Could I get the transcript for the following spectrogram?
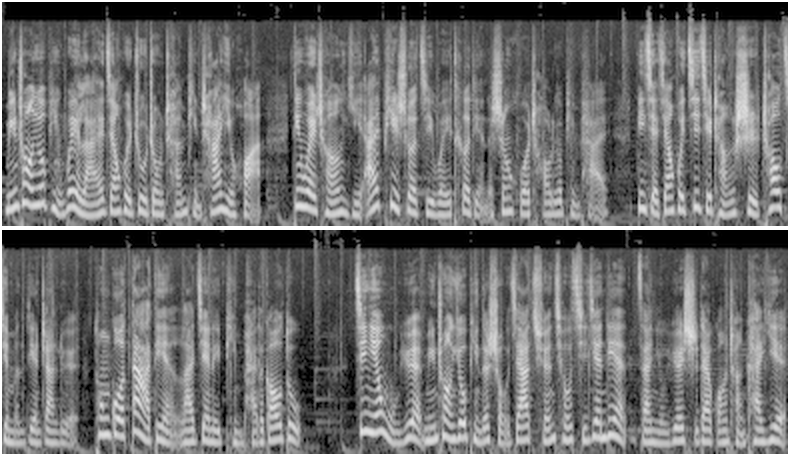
名创优品未来将会注重产品差异化，定位成以 IP 设计为特点的生活潮流品牌，并且将会积极尝试超级门店战略，通过大店来建立品牌的高度。今年五月，名创优品的首家全球旗舰店在纽约时代广场开业，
